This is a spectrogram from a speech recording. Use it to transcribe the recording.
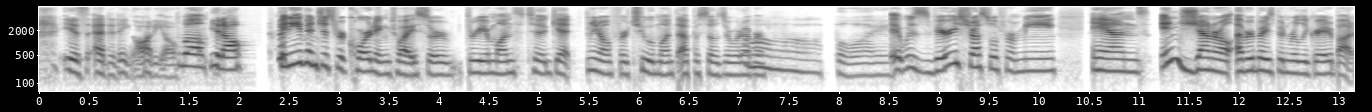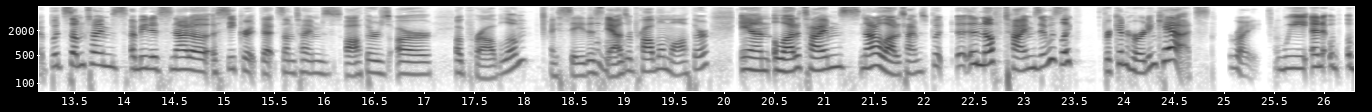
Is editing audio. Well, You know? And even just recording twice or three a month to get, you know, for two a month episodes or whatever. Oh boy. It was very stressful for me. And in general, everybody's been really great about it. But sometimes, I mean, it's not a, a secret that sometimes authors are a problem. I say this Mhm. as a problem author. And a lot of times, not a lot of times, but enough times, it was like freaking herding cats. right. We, and uh,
